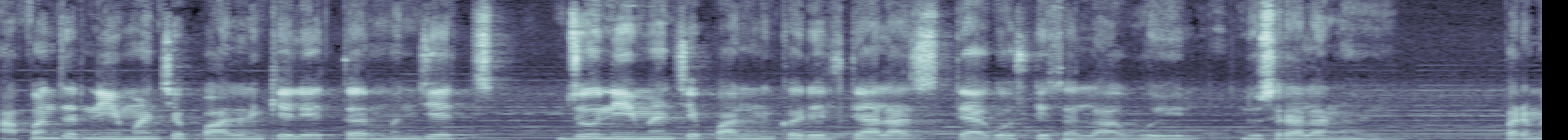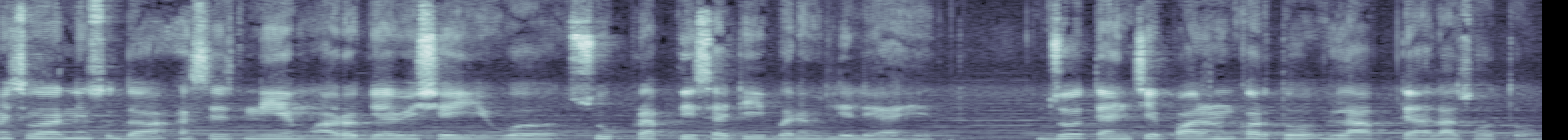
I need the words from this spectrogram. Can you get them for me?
आपण जर नियमांचे पालन केले तर म्हणजेच जो नियमांचे पालन करेल त्यालाच त्या गोष्टीचा लाभ होईल दुसऱ्याला नव्हे. परमेश्वराने सुद्धा असेच नियम आरोग्याविषयी व सुखप्राप्तीसाठी बनवलेले आहेत. जो त्यांचे पालन करतो लाभ त्यालाच होतो.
